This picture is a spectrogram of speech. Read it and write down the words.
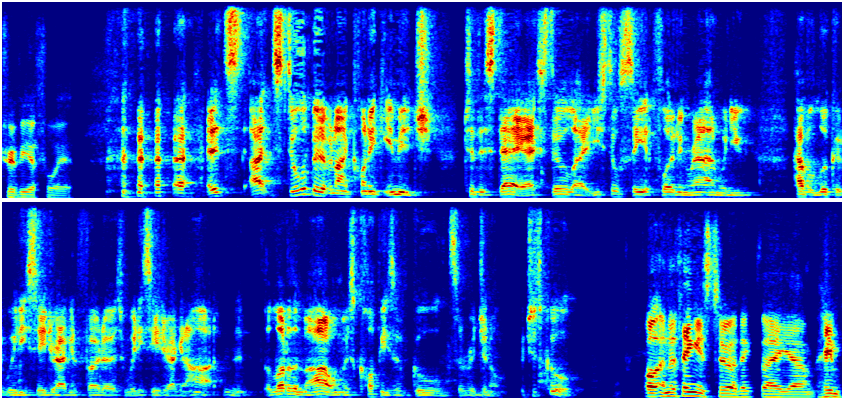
trivia for you. it's uh, it's still a bit of an iconic image to this day. I still like you still see it floating around when you have a look at Weedy Sea Dragon photos, Weedy Sea Dragon art. And a lot of them are almost copies of Gould's original, which is cool. Well, and the thing is too, I think they um, he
